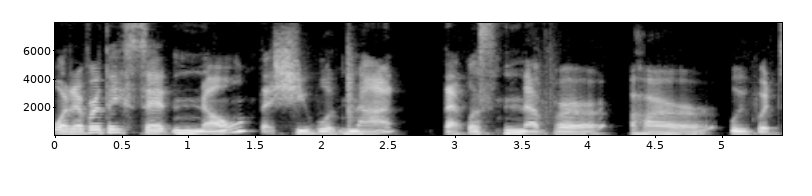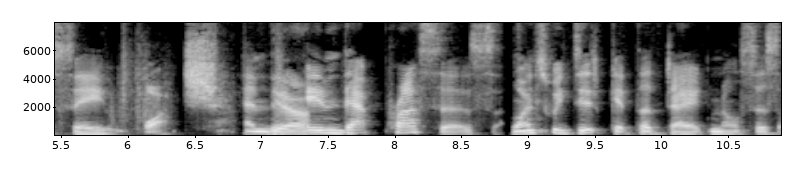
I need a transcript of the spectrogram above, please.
Whatever they said no, that she would not, that was never our, we would say, watch. And then Yeah. in that process, once we did get the diagnosis,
